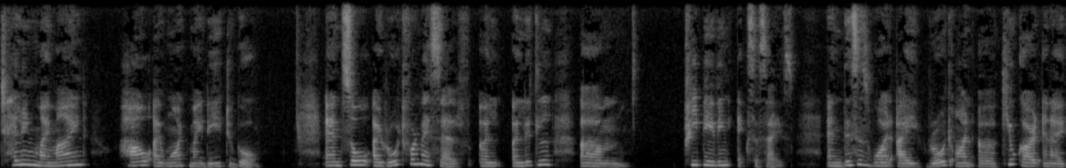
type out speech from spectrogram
telling my mind how I want my day to go. And so I wrote for myself a, a little um, pre paving exercise. And this is what I wrote on a cue card and I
